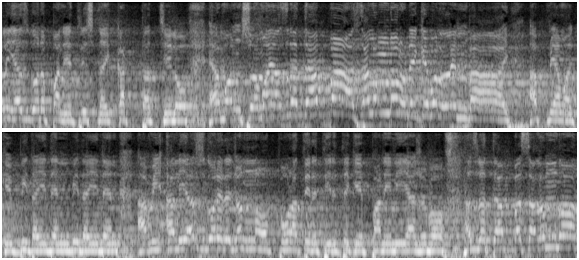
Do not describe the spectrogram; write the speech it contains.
আলিয়াসগড় পানির তৃষ্ণায় কাটতাছিল এমন সময় হজরত আব্বাস আলমদর ডেকে বললেন, ভাই, আপনি আমাকে বিদায় দেন বিদায় দেন। আমি আলিয়াসগড়ের জন্য পোড়াতের তীর থেকে পানি নিয়ে আসব। হজরত আব্বাস আলমদর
